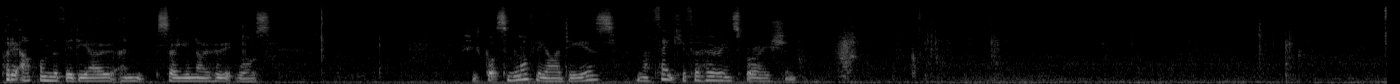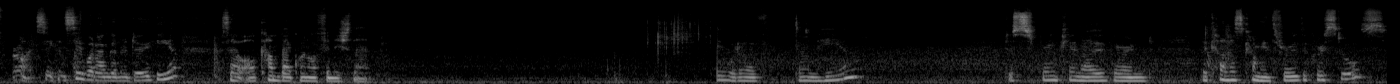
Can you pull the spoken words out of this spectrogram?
put it up on the video, and so you know who it was. She's got some lovely ideas, and I thank you for her inspiration. Right, so you can see what I'm going to do here. So I'll come back when I finish that. What I've done here. Just sprinkling over and the colours coming through the crystals.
